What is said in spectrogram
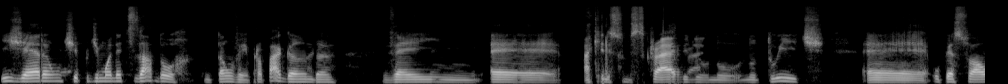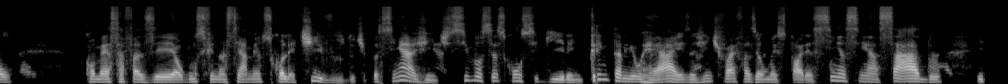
e gera um tipo de monetizador. Então vem propaganda, vem é, aquele subscribe do, no, no Twitch, é, o pessoal começa a fazer alguns financiamentos coletivos, do tipo assim, ah, gente, se vocês conseguirem 30 mil reais, a gente vai fazer uma história assim, assim, assado e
